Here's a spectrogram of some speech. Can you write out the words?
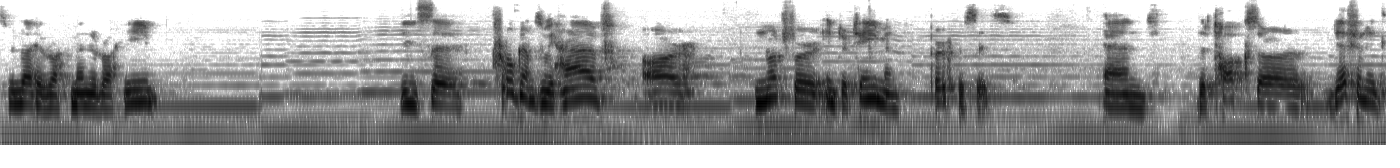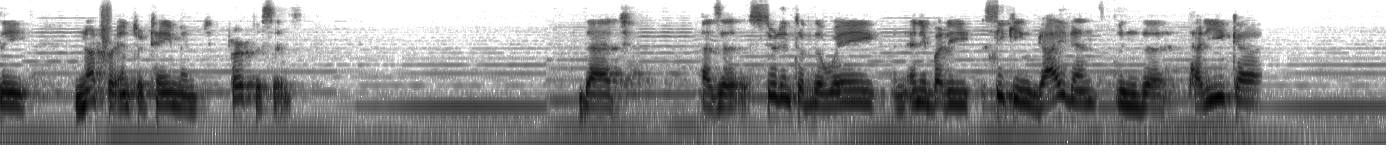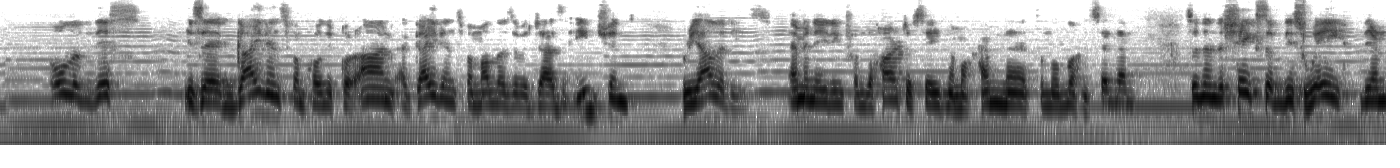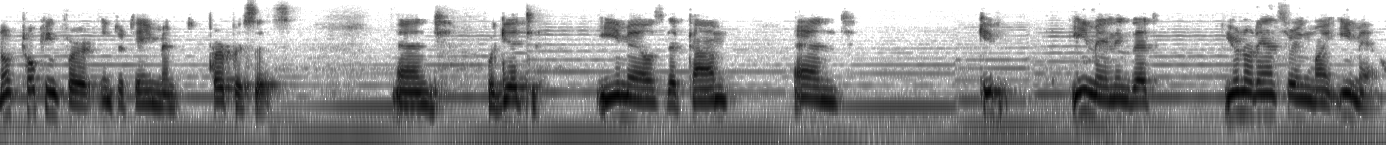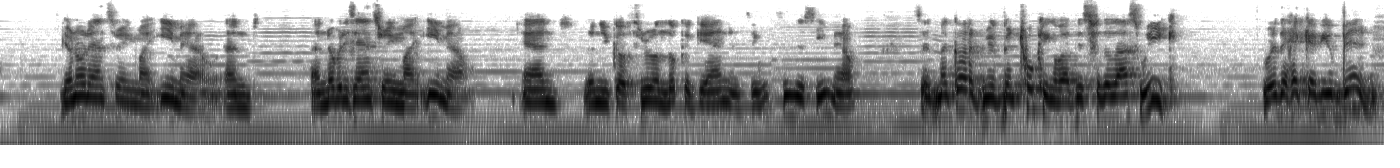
Bismillahir Rahmanir Rahim. These uh, programs we have are not for entertainment purposes and the talks are definitely not for entertainment purposes. That as a student of the way and anybody seeking guidance in the tariqah, all of this is a guidance from Holy Qur'an, a guidance from Allah's ancient realities emanating from the heart of Sayyidina Muhammad So then the shaykhs of this way they're not talking for entertainment purposes. And we get emails that come and keep emailing that, you're not answering my email, you're not answering my email. And, and nobody's answering my email. And then you go through and look again and say, what's in this email? Said, my God we've been talking about this for the last week, where the heck have you been?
